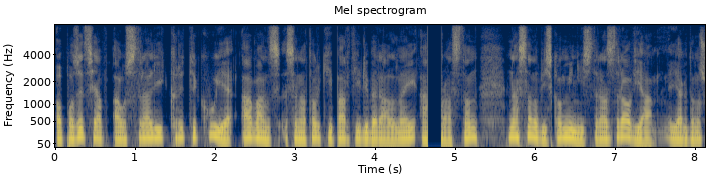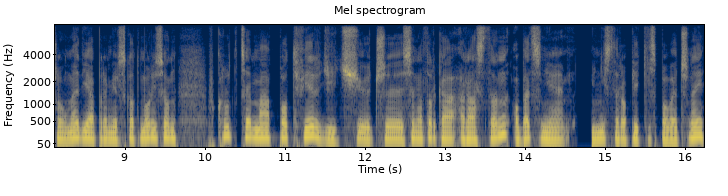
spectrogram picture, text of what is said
Opozycja w Australii krytykuje awans senatorki Partii Liberalnej Ruston na stanowisko ministra zdrowia. Jak donoszą media, premier Scott Morrison wkrótce ma potwierdzić, czy senatorka Ruston, obecnie minister opieki społecznej,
